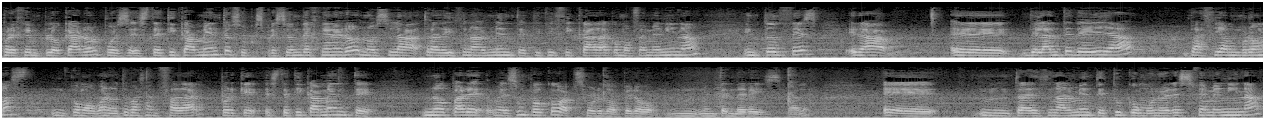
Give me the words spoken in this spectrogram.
por ejemplo, Carol, pues estéticamente su expresión de género no es la tradicionalmente tipificada como femenina, entonces era eh, delante de ella hacían bromas como, bueno, te vas a enfadar porque estéticamente no pare es un poco absurdo, pero no entenderéis, ¿vale? Eh, mm, tradicionalmente tú como no eres femenina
